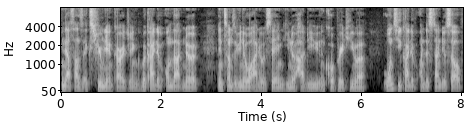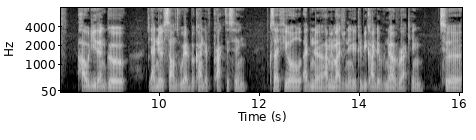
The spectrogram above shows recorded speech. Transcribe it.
And that sounds extremely encouraging. We're kind of on that note in terms of, you know, what Anna was saying, you know, how do you incorporate humor? Once you kind of understand yourself, how do you then go? I know it sounds weird, but kind of practicing because I feel I don't know. I'm imagining it could be kind of nerve wracking to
